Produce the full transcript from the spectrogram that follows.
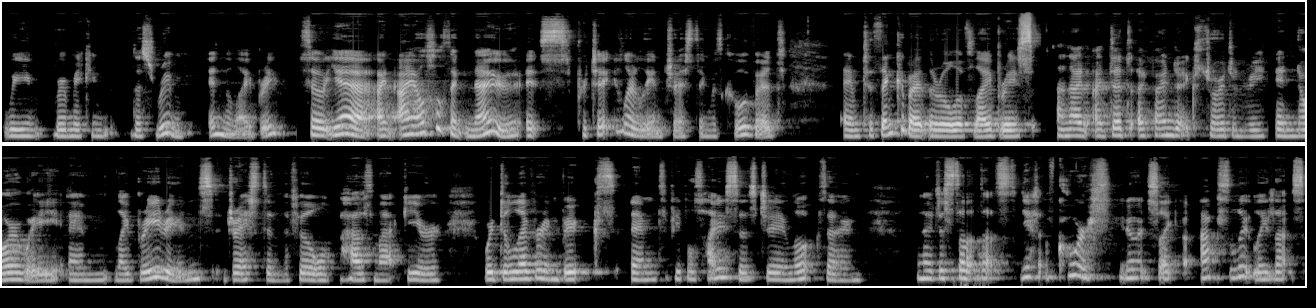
we were making this room in the library. So, yeah, I, I also think now it's particularly interesting with COVID. Um, to think about the role of libraries. And I, I did, I found it extraordinary in Norway. Um, librarians dressed in the full hazmat gear were delivering books um, to people's houses during lockdown. And I just thought that's, yes, of course. You know, it's like, absolutely, that's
